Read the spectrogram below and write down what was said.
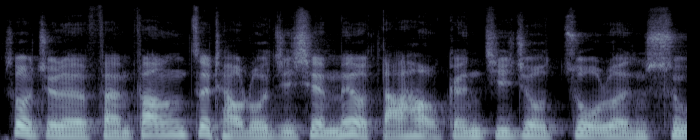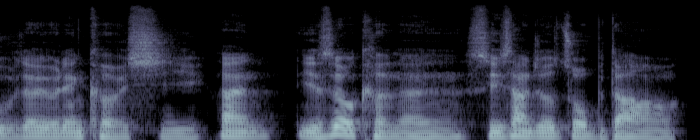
所以我觉得反方这条逻辑线没有打好根基就做论述，这有点可惜。但也是有可能，实际上就做不到。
